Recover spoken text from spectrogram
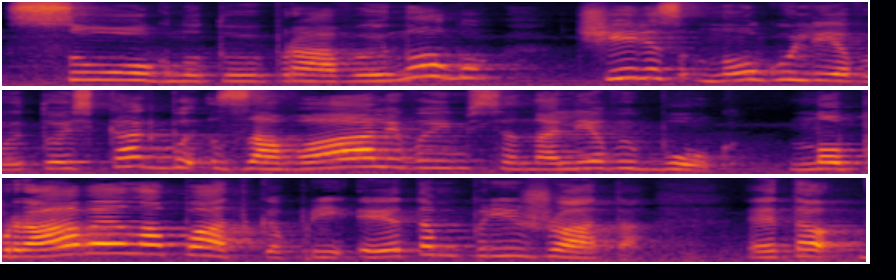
согнутую правую ногу через ногу левую, то есть как бы заваливаемся на левый бок, но правая лопатка при этом прижата. Это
